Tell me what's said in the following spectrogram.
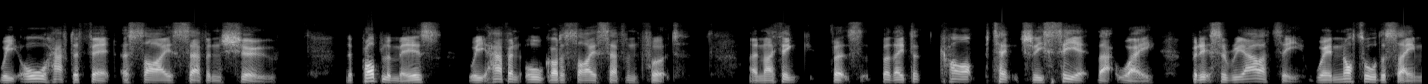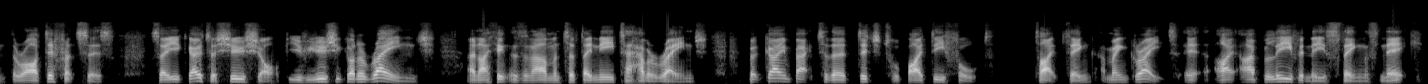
we all have to fit a size seven shoe. The problem is we haven't all got a size seven foot. And I think, but, but they can't potentially see it that way but it's a reality. We're not all the same. There are differences. So you go to a shoe shop, you've usually got a range. And I think there's an element of they need to have a range. But going back to the digital by default type thing, I mean, great. It, I, I believe in these things, Nick.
